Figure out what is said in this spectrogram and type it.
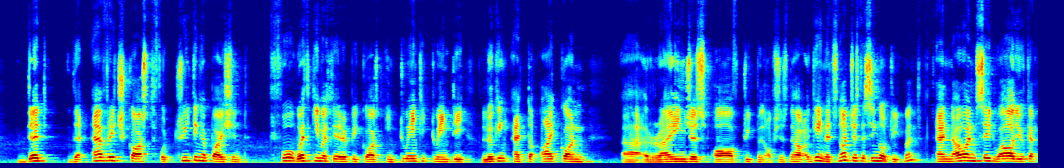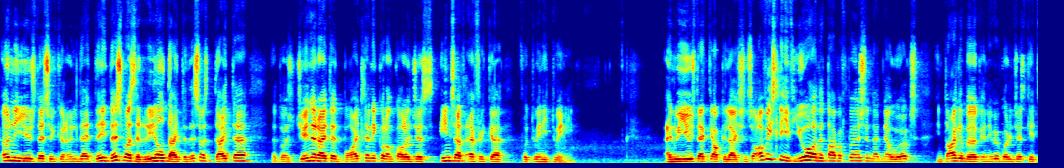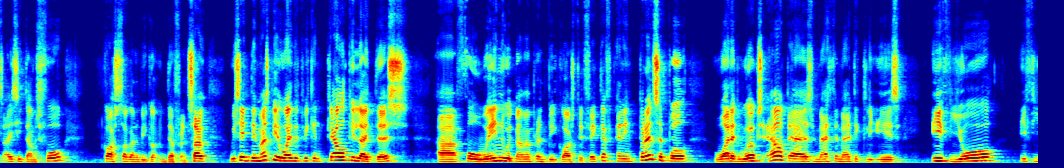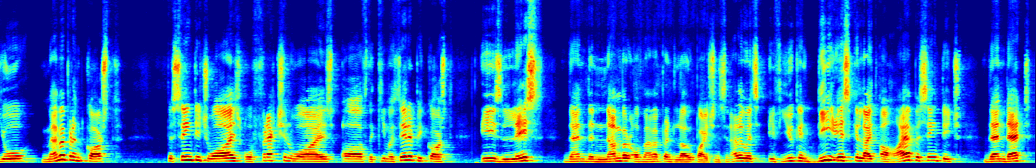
did the average cost for treating a patient for with chemotherapy cost in 2020, looking at the icon uh, ranges of treatment options. Now, again, it's not just a single treatment, and no one said, well, you can only use this, you can only that. This was real data. This was data that was generated by clinical oncologists in South Africa for 2020. And we use that calculation. So obviously, if you are the type of person that now works in Tygerberg and everybody just gets AC times 4, costs are going to be different. So we said there must be a way that we can calculate this uh, for when would MammaPrint be cost effective. And in principle, what it works out as mathematically is if your if your MammaPrint cost percentage wise or fraction wise of the chemotherapy cost is less than the number of MammaPrint low patients. In other words, if you can de-escalate a higher percentage than that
